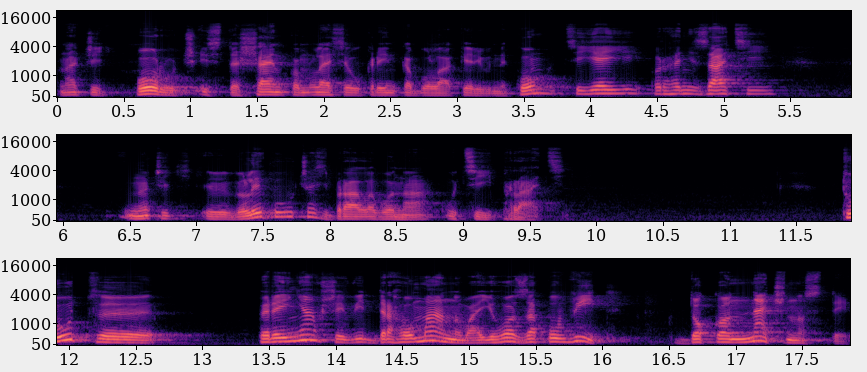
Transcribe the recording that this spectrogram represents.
значить, поруч із Тишенком Леся Українка була керівником цієї організації. Значить, е, велику участь брала вона у цій праці. Тут, е, перейнявши від Драгоманова його заповіт до конечності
